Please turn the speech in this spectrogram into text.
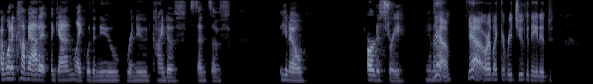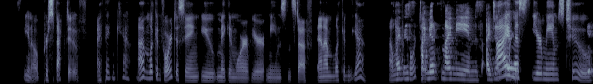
I want to come at it again like with a new renewed kind of sense of you know artistry, you know. Yeah. Yeah, or like a rejuvenated you know perspective i think yeah i'm looking forward to seeing you making more of your memes and stuff and i'm looking yeah i'm I looking miss forward to I it miss my memes. I just i miss your memes too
